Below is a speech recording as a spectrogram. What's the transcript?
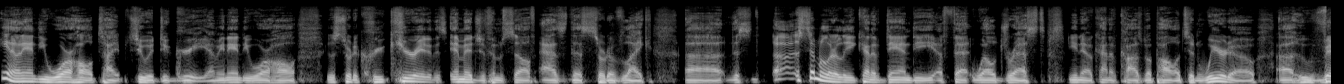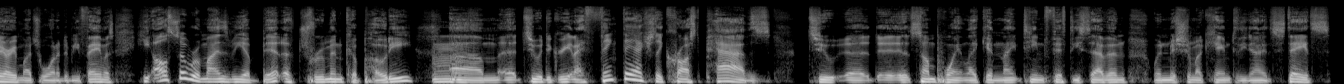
you know an Andy Warhol type to a degree. I mean, Andy Warhol was sort of cur- curated this image of himself as this sort of like uh, this uh, similarly kind of dandy, effete, well dressed, you know, kind of cosmopolitan weirdo uh, who very much wanted to be famous. He also reminds me a bit of Truman Capote um, uh, to a degree, and I think they actually crossed paths to uh, at some point like in 1957 when Mishima came to the United States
